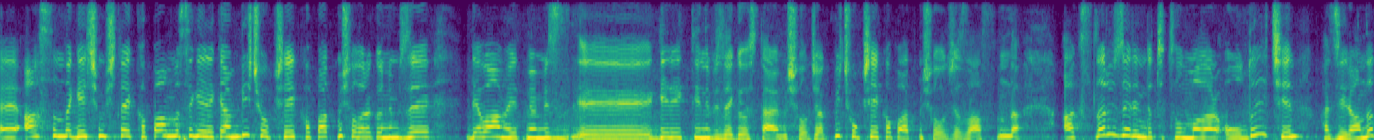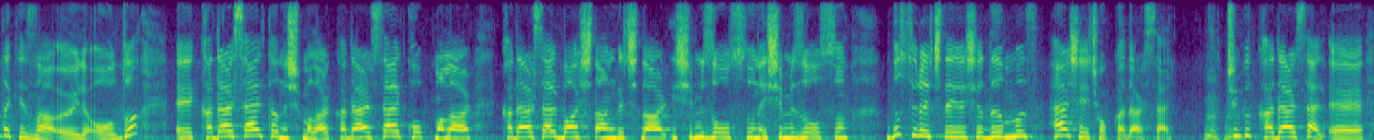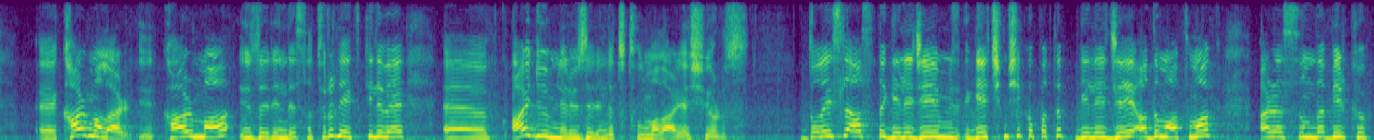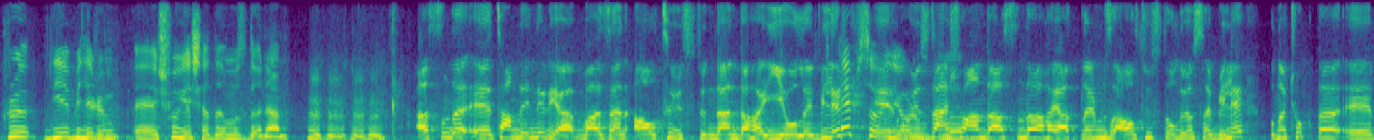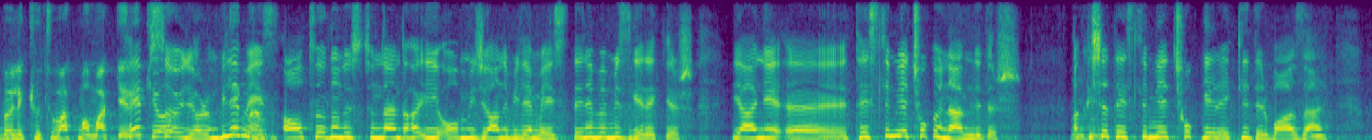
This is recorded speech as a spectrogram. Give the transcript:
e, aslında geçmişte kapanması gereken birçok şeyi kapatmış olarak önümüze devam etmemiz e, gerektiğini bize göstermiş olacak. Birçok şey kapatmış olacağız aslında. Akslar üzerinde tutulmalar olduğu için Haziran'da da keza öyle oldu. E, kadersel tanışmalar, kadersel kopmalar, kadersel başlangıçlar, işimiz olsun, eşimiz olsun. Bu süreçte yaşadığımız her şey çok kadersel. Çünkü kadersel e, e, karmalar, karma üzerinde Satürn etkili ve e, ay düğümleri üzerinde tutulmalar yaşıyoruz. Dolayısıyla aslında geleceğimiz, geçmişi kapatıp geleceğe adım atmak arasında bir köprü diyebilirim e, şu yaşadığımız dönem. Aslında e, tam denir ya bazen altı üstünden daha iyi olabilir. Hep söylüyorum o yüzden bunu. şu anda aslında hayatlarımız alt üst oluyorsa bile buna çok da e, böyle kötü bakmamak Hep gerekiyor. söylüyorum bilemeyiz. Altının üstünden daha iyi olmayacağını bilemeyiz. Denememiz gerekir. Yani e, teslimiyet çok önemlidir. Akışa teslimiyet çok gereklidir bazen.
